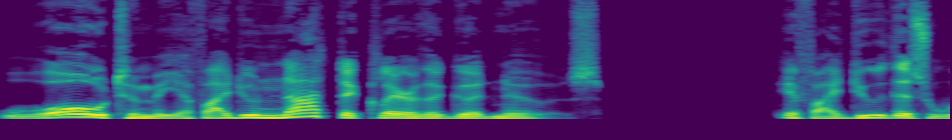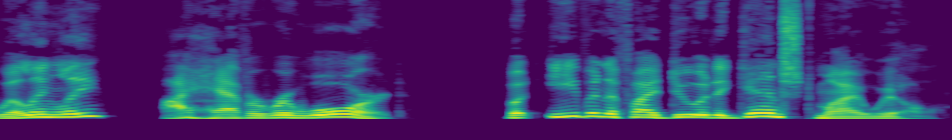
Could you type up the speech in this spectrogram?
woe to me if I do not declare the good news. If I do this willingly, I have a reward. But even if I do it against my will,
